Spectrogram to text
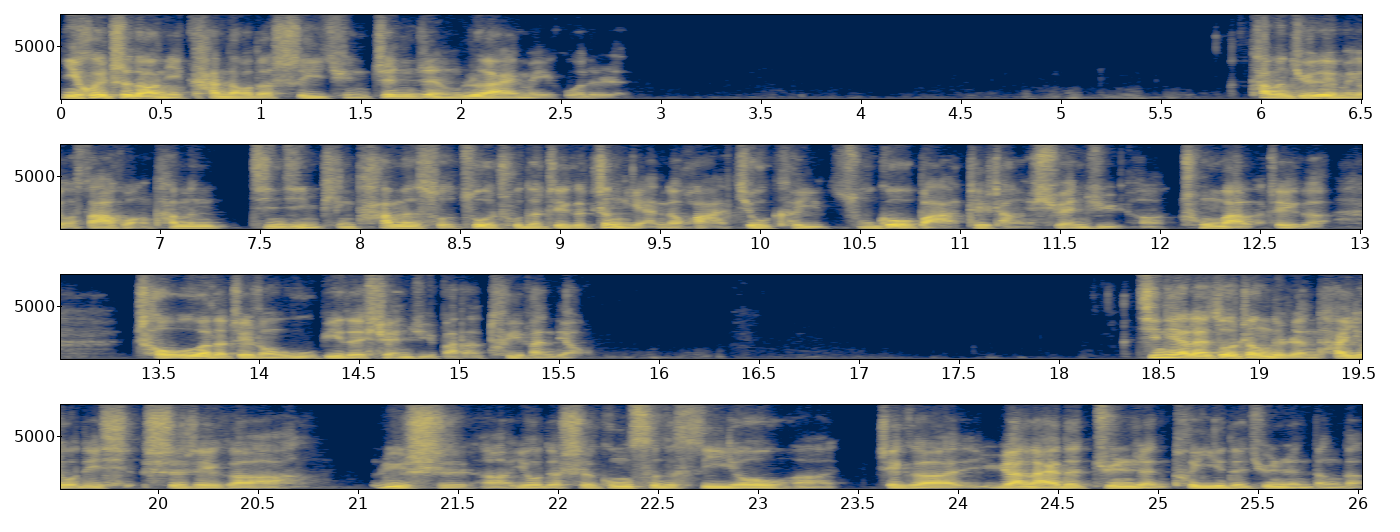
你会知道你看到的是一群真正热爱美国的人。他们绝对没有撒谎，他们仅仅凭他们所做出的这个证言的话，就可以足够把这场选举啊，充满了这个丑恶的这种舞弊的选举，把它推翻掉。今天来作证的人，他有的是这个律师啊，有的是公司的 CEO 啊，这个原来的军人、退役的军人等等。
